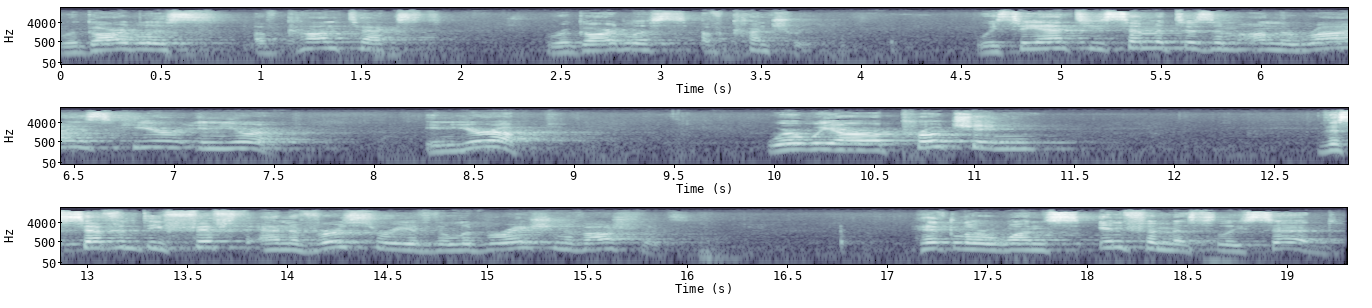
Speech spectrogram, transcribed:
regardless of context, regardless of country. We see anti Semitism on the rise here in Europe. In Europe, where we are approaching the 75th anniversary of the liberation of Auschwitz. Hitler once infamously said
